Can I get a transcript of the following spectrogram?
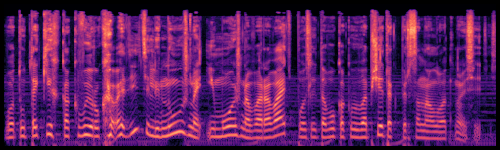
Вот у таких, как вы, руководителей, нужно и можно воровать после того, как вы вообще так к персоналу относитесь.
